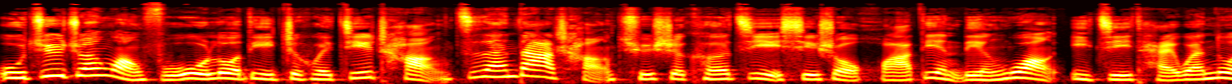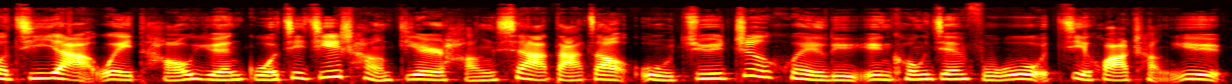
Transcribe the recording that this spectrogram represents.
五 G 专网服务落地智慧机场，资安大厂趋势科技携手华电联网以及台湾诺基亚，为桃园国际机场第二航厦打造五 G 智慧旅运空间服务计划场域，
